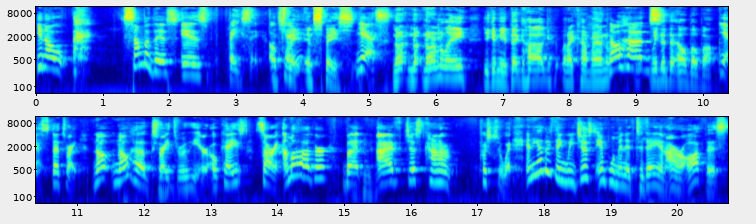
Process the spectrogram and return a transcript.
you know, some of this is basic. Okay. In, spa- in space. Yes. No, no, normally, you give me a big hug when I come in. No hugs. We did the elbow bump. Yes, that's right. No, no hugs right through here. Okay. Sorry, I'm a hugger, but I've just kind of pushed it away. And the other thing we just implemented today in our office,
